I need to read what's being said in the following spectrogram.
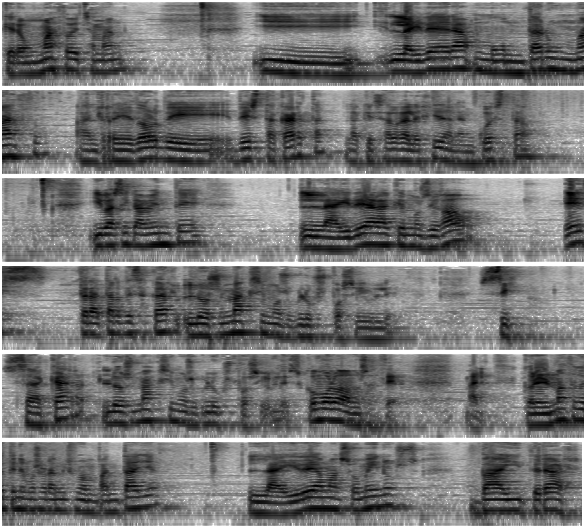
que era un mazo de chamán y la idea era montar un mazo alrededor de, esta carta, la que salga elegida en la encuesta. Y básicamente la idea a la que hemos llegado es tratar de sacar los máximos glugs posibles. Sí, sacar los máximos glugs posibles. ¿Cómo lo vamos a hacer? Vale, con el mazo que tenemos ahora mismo en pantalla, la idea más o menos va a iterar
